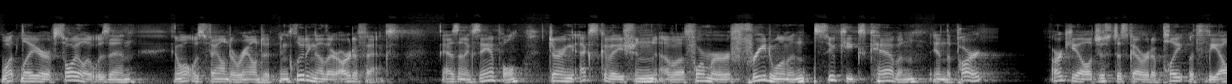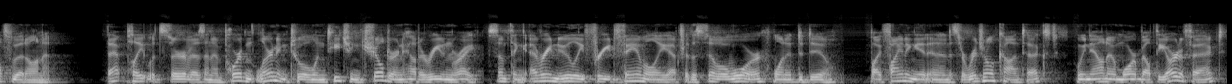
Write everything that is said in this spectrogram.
what layer of soil it was in, and what was found around it, including other artifacts. As an example, during excavation of a former freedwoman Sukeek's cabin in the park, archaeologists discovered a plate with the alphabet on it. That plate would serve as an important learning tool when teaching children how to read and write, something every newly freed family after the Civil War wanted to do. By finding it in its original context, we now know more about the artifact,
